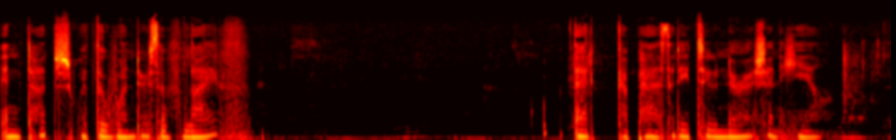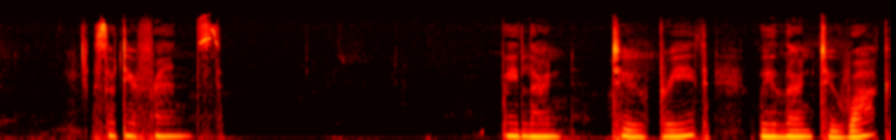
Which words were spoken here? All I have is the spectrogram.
in touch with the wonders of life, that capacity to nourish and heal. So, dear friends, we learn to breathe, we learn to walk,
